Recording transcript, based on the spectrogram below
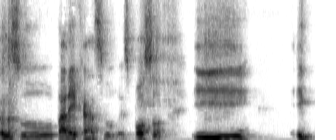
con su pareja, su esposo, y, y,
